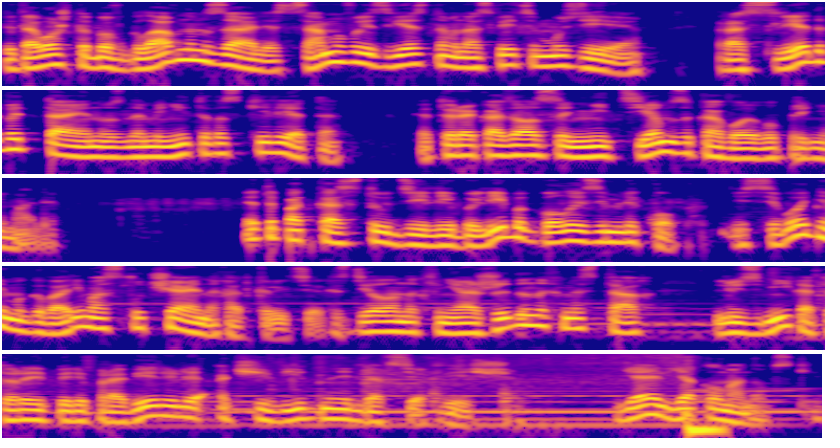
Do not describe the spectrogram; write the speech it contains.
для того, чтобы в главном зале самого известного на свете музея расследовать тайну знаменитого скелета, который оказался не тем, за кого его принимали. Это подкаст студии «Либо-либо. Голый землекоп». И сегодня мы говорим о случайных открытиях, сделанных в неожиданных местах людьми, которые перепроверили очевидные для всех вещи. Я Илья Колмановский.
